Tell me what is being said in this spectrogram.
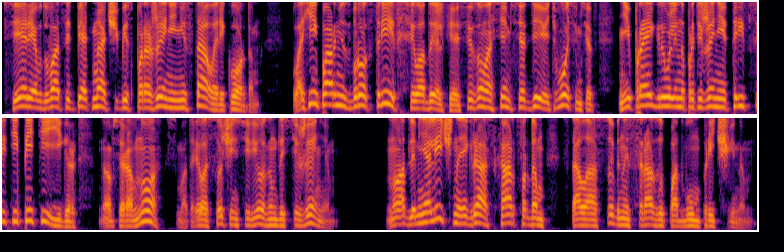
Серия в 25 матчей без поражений не стала рекордом. Плохие парни с Брод-стрит, Филадельфия, сезона 79-80 не проигрывали на протяжении 35 игр, но все равно смотрелось очень серьезным достижением. Ну а для меня лично игра с Хартфордом стала особенной сразу по двум причинам.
